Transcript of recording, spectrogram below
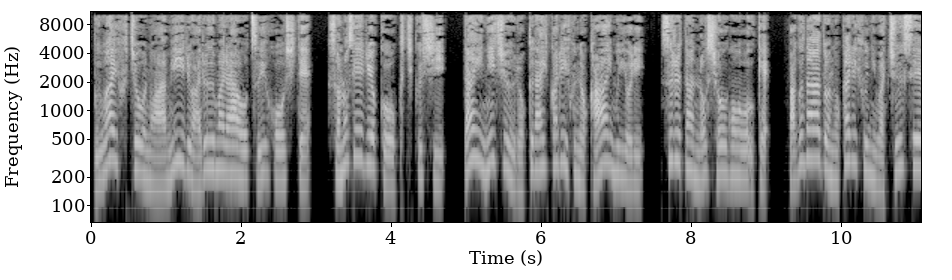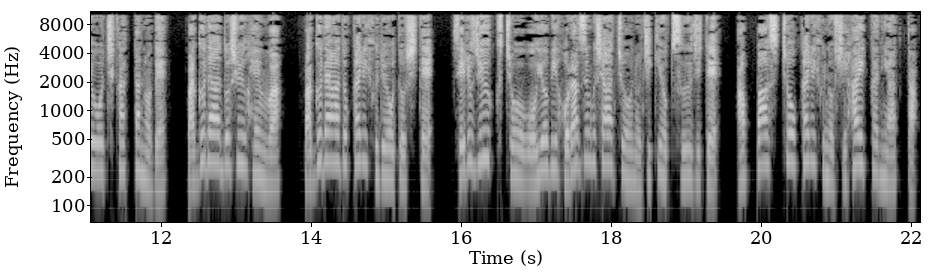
ブワイフ朝のアミール・アルーマラーを追放して、その勢力を駆逐し、第26代カリフのカーイムより、スルタンの称号を受け、バグダードのカリフには忠誠を誓ったので、バグダード周辺は、バグダードカリフ領として、セルジューク朝及びホラズムシャー朝の時期を通じて、アッバース朝カリフの支配下にあった。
